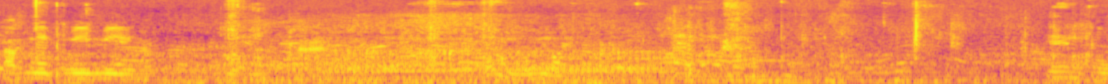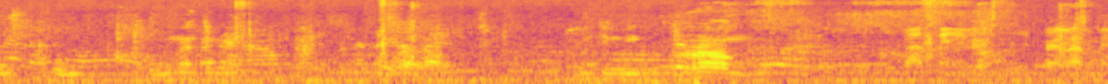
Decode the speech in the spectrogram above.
ครับมีมีมีครับเล่นถุงถุงถุงนั่นใช่ไหมมันจะมีกล้องร้านไหนไปร้านไหน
